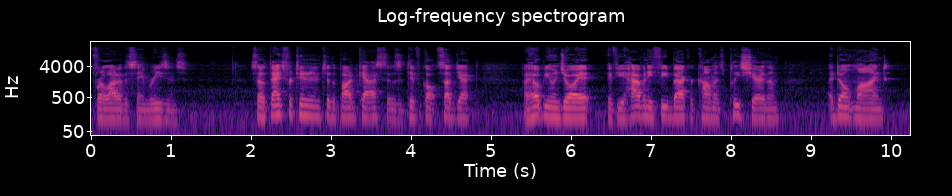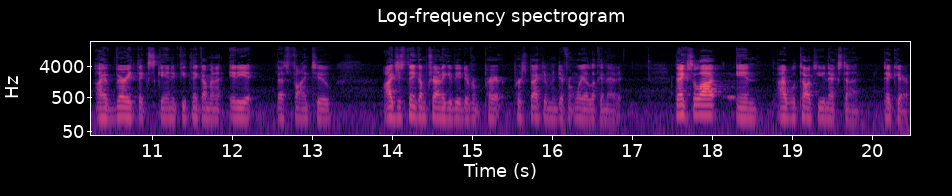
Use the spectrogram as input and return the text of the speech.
for a lot of the same reasons. So thanks for tuning into the podcast. It was a difficult subject. I hope you enjoy it. If you have any feedback or comments, please share them. I don't mind. I have very thick skin. If you think I'm an idiot, that's fine too. I just think I'm trying to give you a different perspective and different way of looking at it. Thanks a lot, and I will talk to you next time. Take care.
